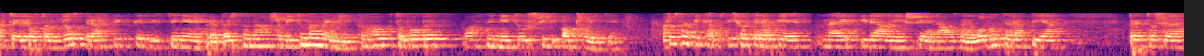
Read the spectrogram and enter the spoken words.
a to je potom dosť drastické zistenie aj pre personál, že my tu máme niekoho, kto vôbec vlastne netuší, o čo ide. Čo sa týka psychoterapie, najideálnejšia je naozaj logoterapia, pretože e,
